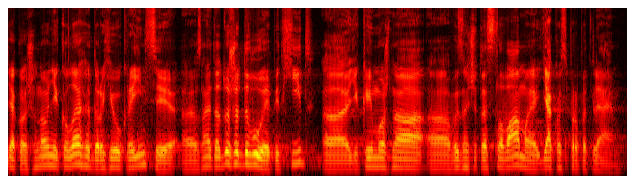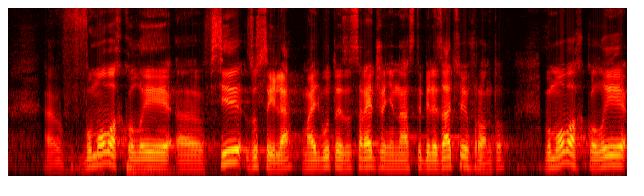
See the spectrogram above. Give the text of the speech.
Дякую, шановні колеги, дорогі українці. Е, Знаєте, дуже дивує підхід, е, який можна е, визначити словами якось пропетляємо. В умовах, коли всі зусилля мають бути зосереджені на стабілізацію фронту, в умовах, коли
